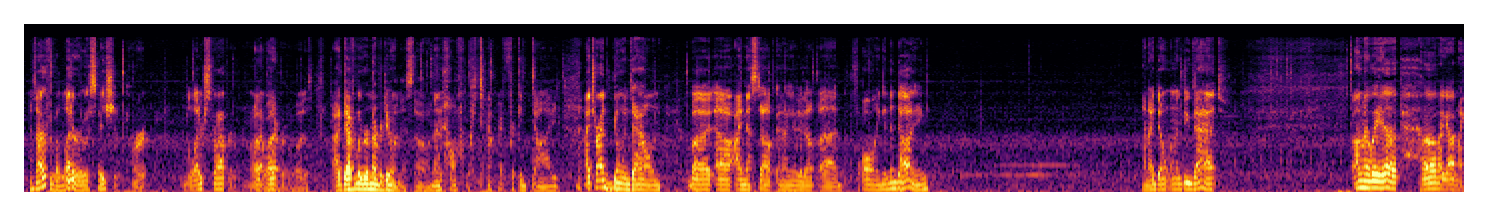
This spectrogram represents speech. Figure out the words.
It was either for the letter or the spaceship part. The letter wha- whatever it was. I definitely remember doing this though, and then on the way down, I freaking died. I tried going down, but uh, I messed up and I ended up uh, falling and then dying. And I don't want to do that. On my way up, oh my god, my,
